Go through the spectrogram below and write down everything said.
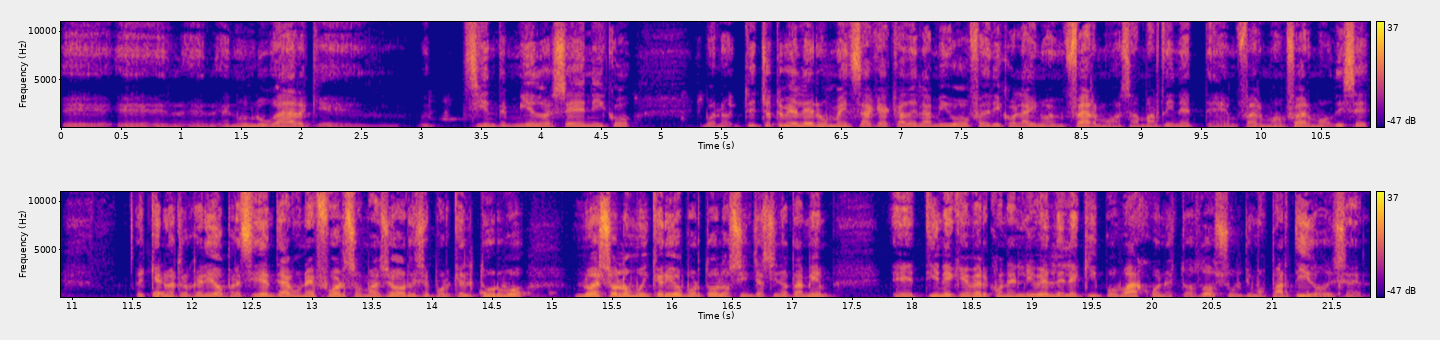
en, en, un lugar que sienten miedo escénico. Bueno, yo te voy a leer un mensaje acá del amigo Federico Laino, enfermo de San Martín, este enfermo, enfermo. Dice que nuestro querido presidente haga un esfuerzo mayor, dice, porque el turbo no es solo muy querido por todos los hinchas, sino también eh, tiene que ver con el nivel del equipo bajo en estos dos últimos partidos, dice él.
